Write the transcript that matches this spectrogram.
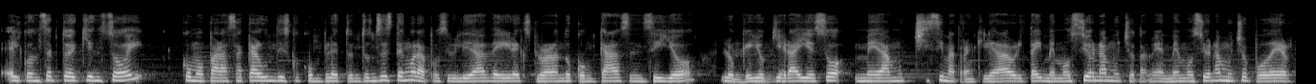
el concepto de quién soy como para sacar un disco completo. Entonces tengo la posibilidad de ir explorando con cada sencillo lo que yo quiera y eso me da muchísima tranquilidad ahorita y me emociona mucho también. Me emociona mucho poder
